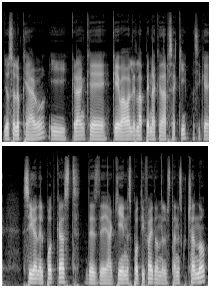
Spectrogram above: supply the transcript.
yo sé lo que hago y crean que, que va a valer la pena quedarse aquí. Así que Sigan el podcast desde aquí en Spotify donde lo están escuchando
